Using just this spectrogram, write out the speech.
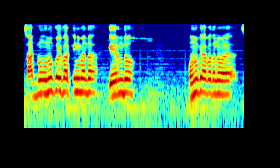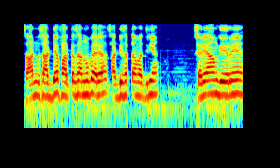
ਸਾਨੂੰ ਉਹਨੂੰ ਕੋਈ ਫ਼ਰਕ ਹੀ ਨਹੀਂ ਪੈਂਦਾ ਗੇਰਨ ਦੋ ਉਹਨੂੰ ਕੀ ਮਤਲਬ ਹੈ ਸਾਨੂੰ ਸਾਡੇ ਫ਼ਰਕ ਸਾਨੂੰ ਪੈ ਰਿਹਾ ਸਾਡੀ ਸੱਟਾਂ ਵੱਜ ਰਹੀਆਂ। ਸ਼ਰੇਆਮ ਗੇਰ ਰਹੇ ਆ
